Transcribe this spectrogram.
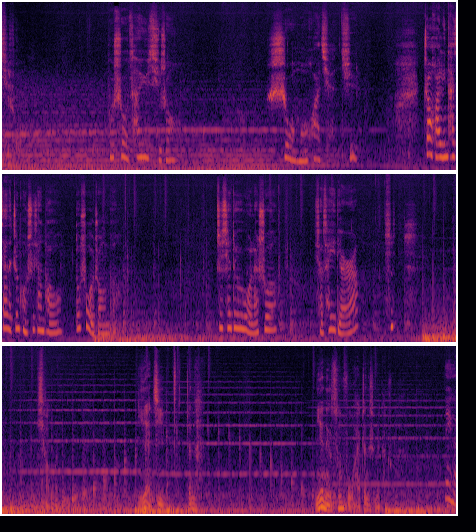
其中。不是我参与其中，是我谋划全局。赵怀林他家的针孔摄像头都是我装的，这些对于我来说，小菜一碟儿啊。哼。小文，你演技真的，你演那个村妇，我还真的是没看出来。那个，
